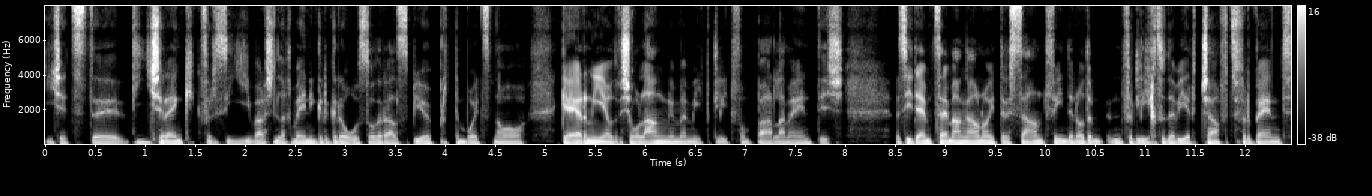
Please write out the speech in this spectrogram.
ist jetzt äh, die Einschränkung für sie wahrscheinlich weniger groß oder als bei jemandem, der jetzt noch gerne oder schon lange nicht mehr Mitglied vom Parlament ist. Was ich in dem Zusammenhang auch noch interessant finde, oder ein Vergleich zu den Wirtschaftsverbänden.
